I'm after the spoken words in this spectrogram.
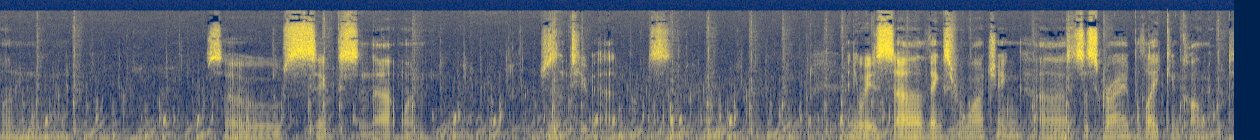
One, so six in that one, which isn't too bad. It's anyways, uh, thanks for watching. Uh, subscribe, like, and comment.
